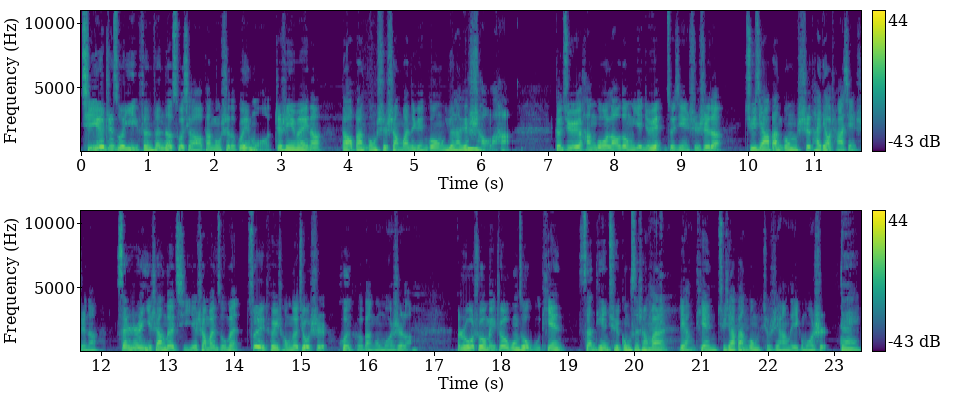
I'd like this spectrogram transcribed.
企业之所以纷纷的缩小办公室的规模，这是因为呢。到办公室上班的员工越来越少了哈。根据韩国劳动研究院最近实施的居家办公时态调查显示呢，三十人以上的企业上班族们最推崇的就是混合办公模式了。那如果说每周工作五天，三天去公司上班，两天居家办公，就是这样的一个模式。对，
